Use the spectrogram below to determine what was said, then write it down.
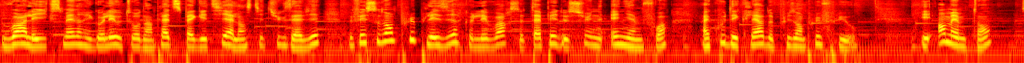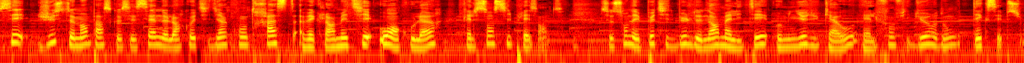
Voir les X-Men rigoler autour d'un plat de spaghettis à l'Institut Xavier me fait souvent plus plaisir que de les voir se taper dessus une énième fois à coups d'éclairs de plus en plus fluo. Et en même temps, c'est justement parce que ces scènes de leur quotidien contrastent avec leur métier haut en couleur qu'elles sont si plaisantes. Ce sont des petites bulles de normalité au milieu du chaos et elles font figure donc d'exception.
